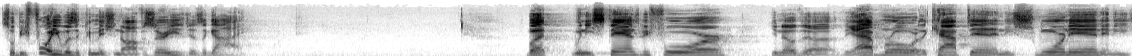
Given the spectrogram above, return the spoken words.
So before he was a commissioned officer, he's just a guy. But when he stands before, you know, the, the admiral or the captain and he's sworn in and he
